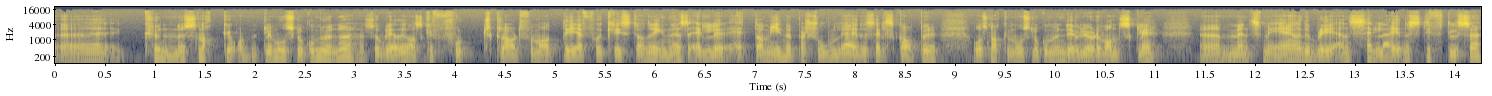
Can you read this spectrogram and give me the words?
eh, kunne snakke ordentlig med Oslo kommune, så ble det ganske fort klart for meg at det for Christian Ringnes eller et av mine personlig eide selskaper å snakke med Oslo kommune, det ville gjøre det vanskelig. Mens med en gang det ble en selveiende stiftelse,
